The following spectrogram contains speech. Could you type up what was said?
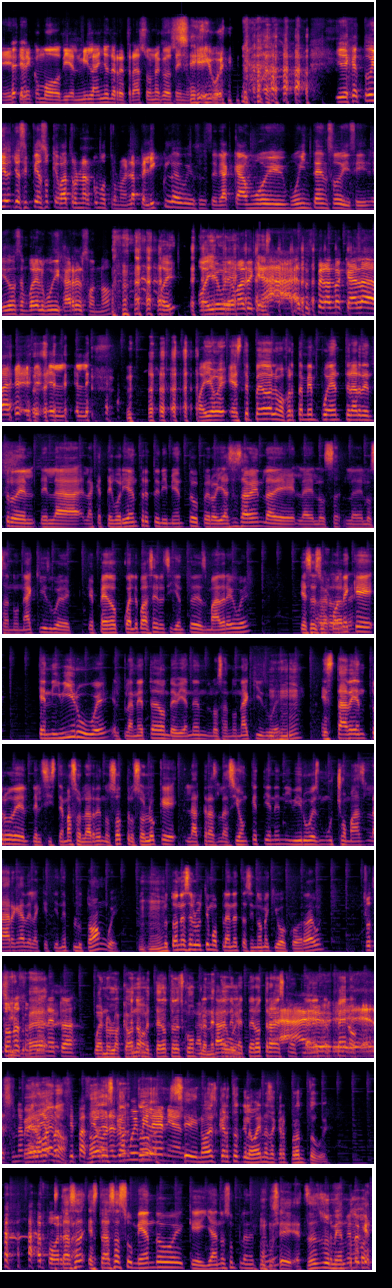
Sí. Sí, tiene como 10 mil años de retraso, una cosa así. ¿no? Sí, güey. y dije tú, yo, yo sí pienso que va a tronar como tronó en la película, güey. O sea, se ve acá muy, muy intenso y sí, ahí es donde se muere el Woody Harrelson, ¿no? Oye, oye, güey. Nada más de que, ah, está esperando acá la, el, el- Oye, güey, este pedo a lo mejor también puede entrar dentro del- de, la, la categoría de entretenimiento, pero ya se saben la de, la de, los, la de los Anunnakis, güey. de ¿Qué pedo? ¿Cuál va a ser el siguiente desmadre, güey? Que se A supone que, que Nibiru, güey, el planeta de donde vienen los Anunnakis, güey, está dentro del, del sistema solar de nosotros, solo que la traslación que tiene Nibiru es mucho más larga de la que tiene Plutón, güey. Plutón es el último planeta, si no me equivoco, ¿verdad, güey? Plutón Sí, no es un eh, planeta. Bueno, lo acaban No. de meter otra vez como Acaban planeta, de güey. meter otra vez como Ay, planeta, pero... es una pero de bueno, participación, No es muy millennial. sí, no descarto que lo vayan a sacar pronto, güey. Estás, estás asumiendo, güey, que ya no es un planeta, güey. Sí, estás asumiendo que-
